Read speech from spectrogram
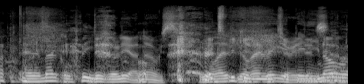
elle a mal compris. Désolé Anna aussi. Le, réveil Non,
